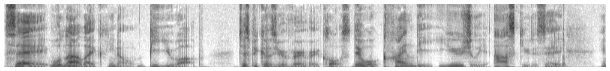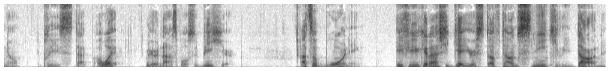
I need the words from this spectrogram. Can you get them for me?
say, will not, like, you know, beat you up just because you're very very close. They will kindly usually ask you to say you know please step away. We are not supposed to be here. That's a warning. If you can actually get your stuff done sneakily done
